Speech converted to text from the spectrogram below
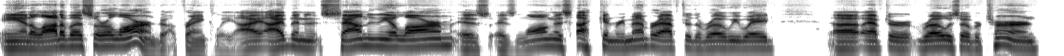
And a lot of us are alarmed, uh, frankly. I, I've been sounding the alarm as, as long as I can remember after the Roe v. Wade, uh, after Roe was overturned,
